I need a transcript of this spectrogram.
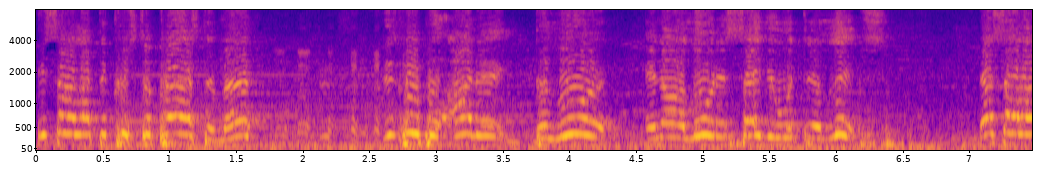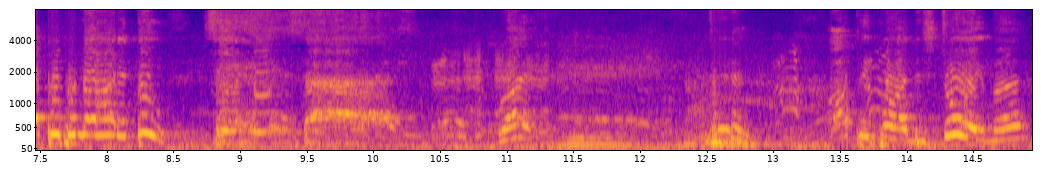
He sound like the Christian pastor, man. These people honor the Lord and our Lord and Savior with their lips. That's all our people know how to do. Jesus, right? our people are destroyed, man.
